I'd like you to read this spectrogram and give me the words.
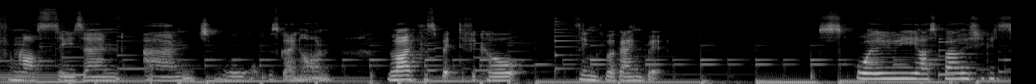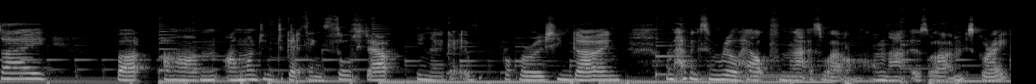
from last season and what was going on. Life was a bit difficult, things were going a bit squirry, I suppose you could say but um, I'm wanting to get things sorted out, you know, get a proper routine going. I'm having some real help from that as well, on that as well, and it's great.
